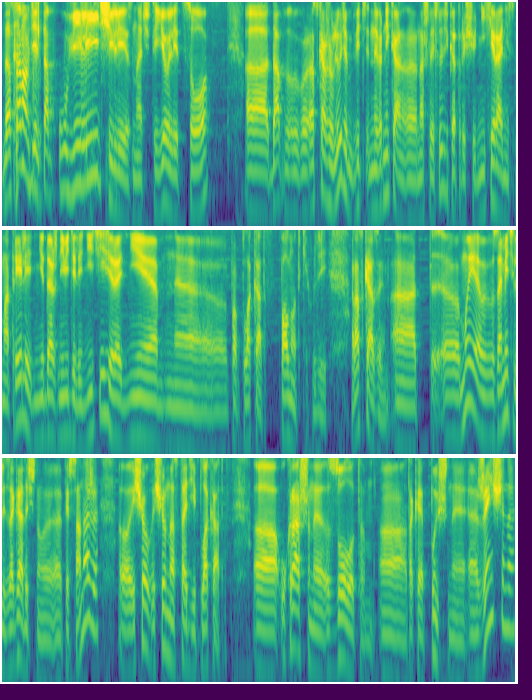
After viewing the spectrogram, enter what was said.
На самом деле там увеличили, значит, ее лицо. А, да, расскажу людям, ведь наверняка э, нашлись люди, которые еще ни хера не смотрели, ни даже не видели ни тизера, ни э, плакатов. Полно таких людей. Рассказываем. А, э, мы заметили загадочного э, персонажа еще, еще на стадии плакатов. А, украшенная золотом такая пышная женщина,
